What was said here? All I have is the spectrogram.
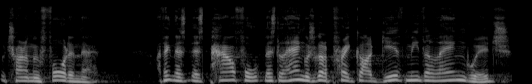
we're trying to move forward in that. I think there's, there's powerful, there's language. We've got to pray, God, give me the language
